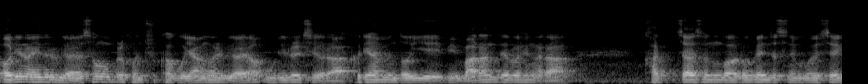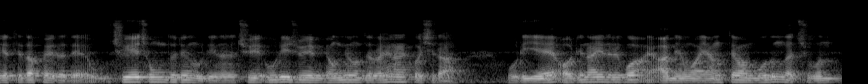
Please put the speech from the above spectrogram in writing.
어린아이들을 위하여 성읍을 건축하고 양을 위하여 우리를 지어라. 그리하면 너희의 입이 말한 대로 행하라. 가짜손과 루벤 자손이 모세에게 대답하여 이르되 주의 종들은 우리는 주의 우리 주의 명령대로 행할 것이라. 우리의 어린아이들과 아내와 양떼와 모든 가축은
